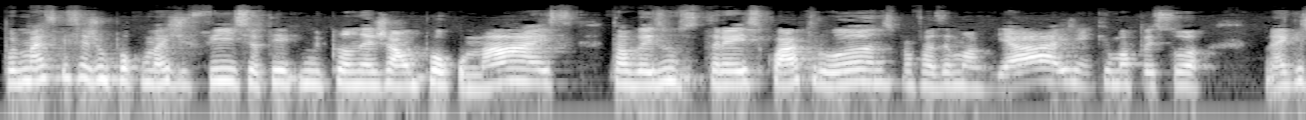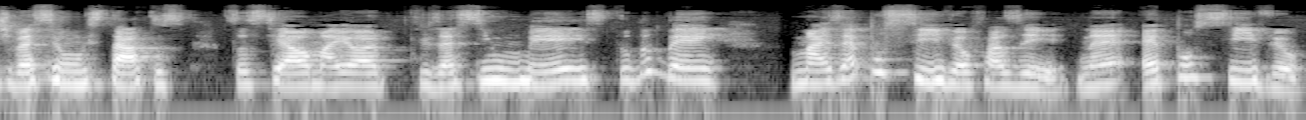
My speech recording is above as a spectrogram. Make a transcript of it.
por mais que seja um pouco mais difícil, eu tenho que me planejar um pouco mais, talvez uns três, quatro anos para fazer uma viagem, que uma pessoa né, que tivesse um status social maior fizesse um mês, tudo bem. Mas é possível fazer, né? É possível.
